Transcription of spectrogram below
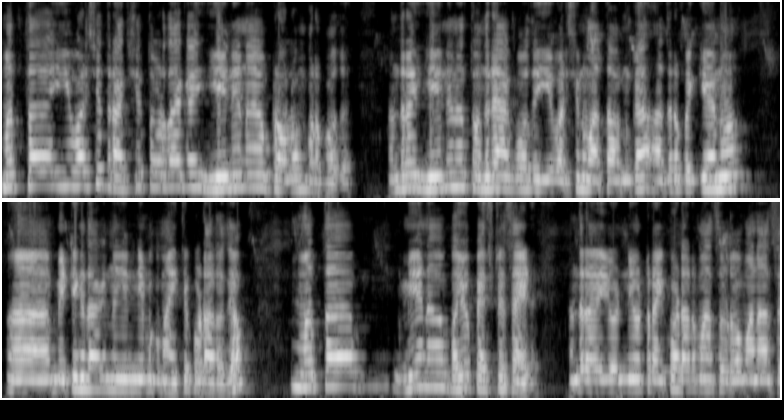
ಮತ್ತ ಈ ವರ್ಷ ದ್ರಾಕ್ಷಿ ತೋಟದಾಗ ಏನೇನ ಪ್ರಾಬ್ಲಮ್ ಬರ್ಬೋದು? ಅಂದ್ರ ಏನೇನ ತೊಂದರೆ ಆಗ್ಬೋದು ಈ ವರ್ಷಿನ ವಾತಾವರಣಕ್ಕ? ಅದ್ರ ಬಗ್ಗೆನು ಮೀಟಿಂಗ್ ದಾಗ ನಿಮ್ಗೆ ಮಾಹಿತಿ ಕೊಡೋರದೇವ್ ಮತ್ತ ಮೇನ್ ಬಯೋ ಪೆಸ್ಟಿಸೈಡ್ ಅಂದ್ರೆ ಇವ್ ನೀವು trichoderma pseudomonas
